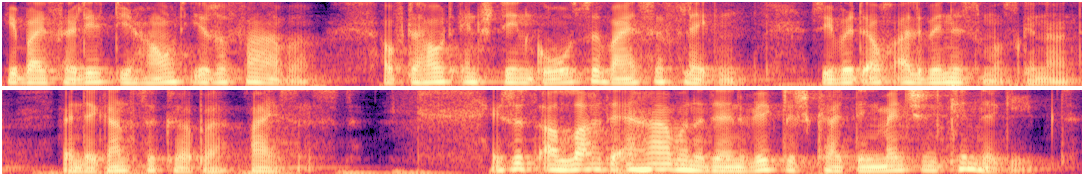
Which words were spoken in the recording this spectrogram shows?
Hierbei verliert die Haut ihre Farbe. Auf der Haut entstehen große weiße Flecken. Sie wird auch Albinismus genannt, wenn der ganze Körper weiß ist. Es ist Allah der Erhabene, der in Wirklichkeit den Menschen Kinder gibt.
